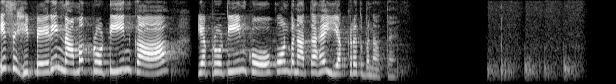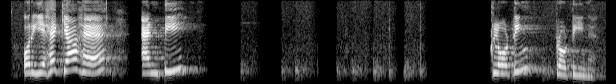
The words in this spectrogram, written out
इस हिपेरिन नामक प्रोटीन का या प्रोटीन को कौन बनाता है? यकृत बनाता है। और यह क्या है? एंटी क्लोटिंग प्रोटीन है।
